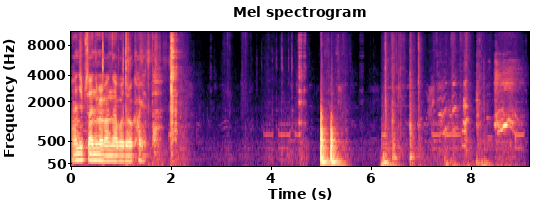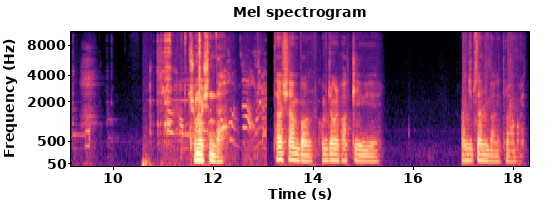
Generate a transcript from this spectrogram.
안 집사님을 만나보도록 하겠다. 주무신다. 다시 한번 검정을 받기 위해 안 집사님 방에 들어가 보겠다.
